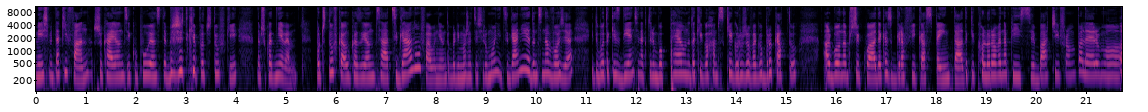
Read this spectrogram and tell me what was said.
Mieliśmy taki fan, szukając i kupując te brzydkie pocztówki. Na przykład, nie wiem, pocztówka ukazująca cyganów, albo nie wiem, to byli może jacyś Rumuni, cyganie jadący na wozie. I tu było takie zdjęcie, na którym było pełno takiego hamskiego, różowego brokatu. Albo na przykład jakaś grafika z Painta, takie kolorowe napisy, Baci from Palermo.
